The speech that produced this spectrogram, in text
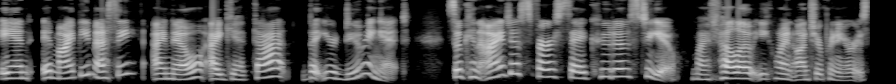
And it might be messy. I know, I get that, but you're doing it. So, can I just first say kudos to you, my fellow equine entrepreneurs?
